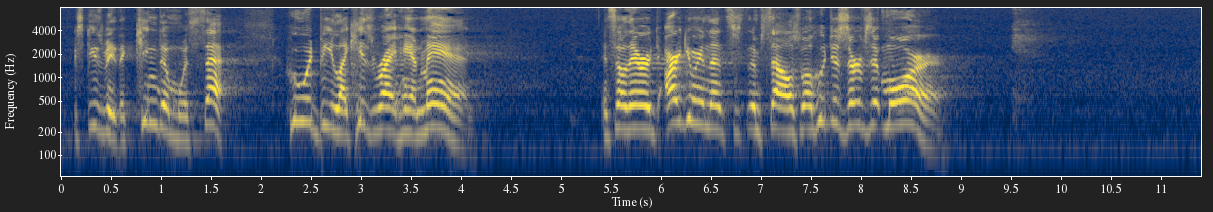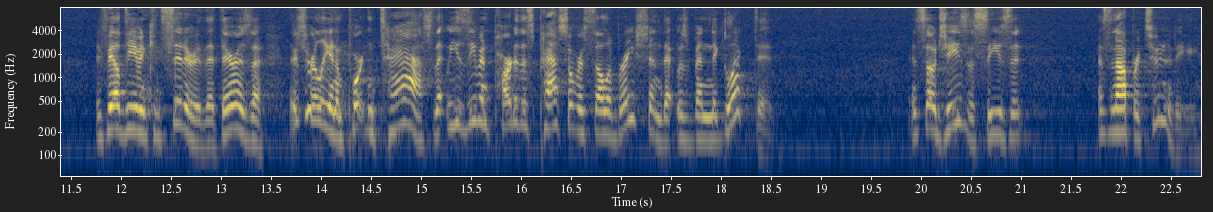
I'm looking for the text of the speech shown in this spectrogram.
excuse me, the kingdom was set. Who would be like his right hand man? And so they were arguing themselves, well, who deserves it more? They failed to even consider that there is a, there's really an important task that is even part of this Passover celebration that was been neglected. And so Jesus sees it as an opportunity.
